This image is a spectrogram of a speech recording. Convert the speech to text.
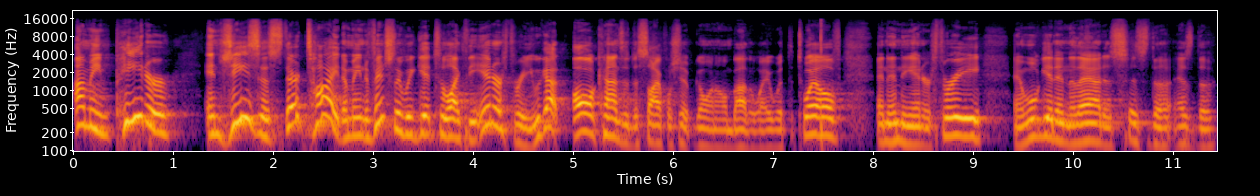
I mean, Peter and Jesus, they're tight. I mean, eventually we get to like the inner three. We got all kinds of discipleship going on, by the way, with the 12 and then the inner three. And we'll get into that as, as, the, as the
